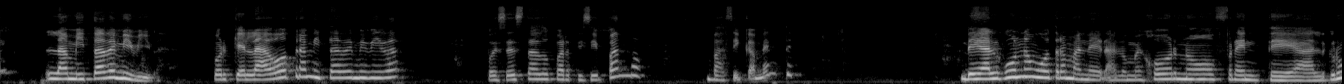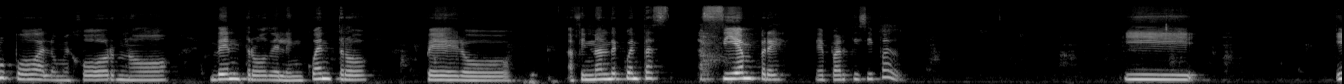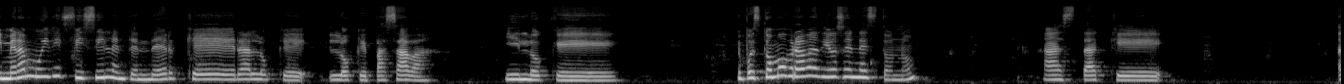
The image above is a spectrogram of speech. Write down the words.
la mitad de mi vida, porque la otra mitad de mi vida, pues he estado participando, básicamente. De alguna u otra manera, a lo mejor no frente al grupo, a lo mejor no dentro del encuentro, pero a final de cuentas siempre he participado. Y, me era muy difícil entender qué era lo que, lo que pasaba y lo que, y pues cómo obraba Dios en esto, ¿no? Hasta que,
